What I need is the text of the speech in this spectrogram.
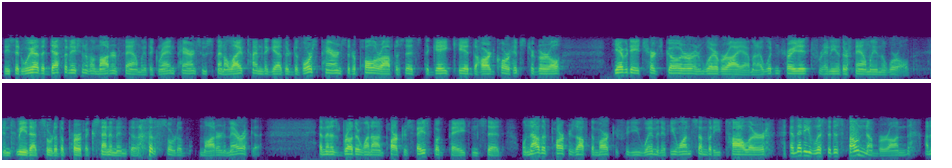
He said, "We are the definition of a modern family: the grandparents who spend a lifetime together, divorced parents that are polar opposites, the gay kid, the hardcore hipster girl, the everyday churchgoer, and whatever I am. And I wouldn't trade it for any other family in the world." And to me, that's sort of the perfect sentiment of sort of modern America. And then his brother went on Parker's Facebook page and said, "Well, now that Parker's off the market for you women, if you want somebody taller," and then he listed his phone number on on,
